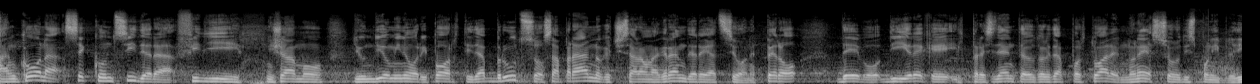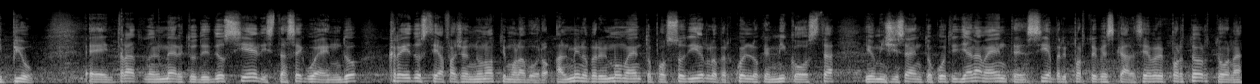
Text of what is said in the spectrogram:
Ancona, se considera figli diciamo, di un dio minore i porti d'Abruzzo, sapranno che ci sarà una grande reazione, però devo dire che il Presidente dell'autorità portuale non è solo disponibile, di più. È entrato nel merito dei dossier, li sta seguendo, credo stia facendo un ottimo lavoro, almeno per il momento posso dirlo per quello che mi costa, io mi ci sento quotidianamente sia per il porto di Pescara sia per il porto Ortona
